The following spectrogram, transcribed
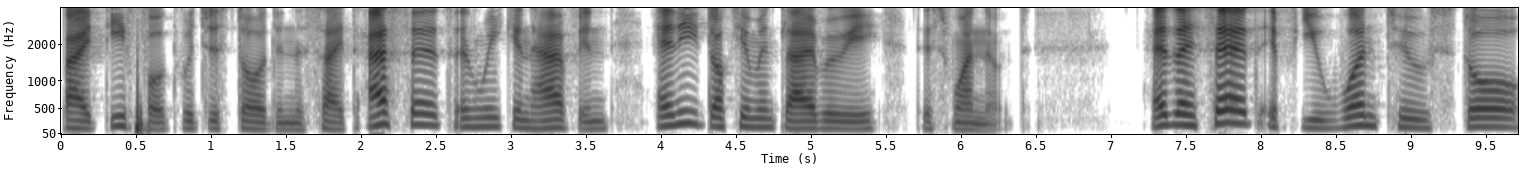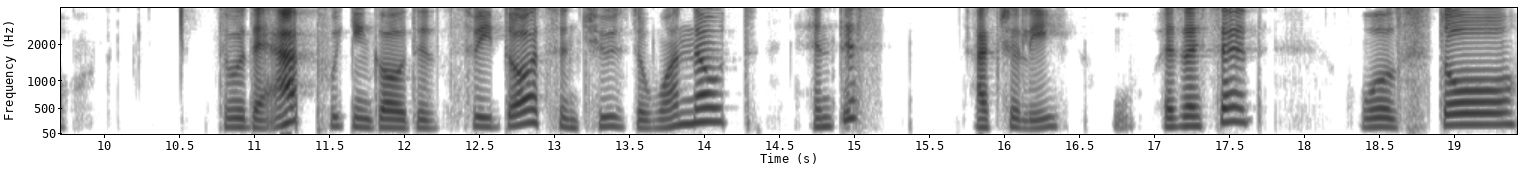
by default, which is stored in the site assets, and we can have in any document library this OneNote. As I said, if you want to store through the app, we can go to the three dots and choose the OneNote. And this actually, as I said, will store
